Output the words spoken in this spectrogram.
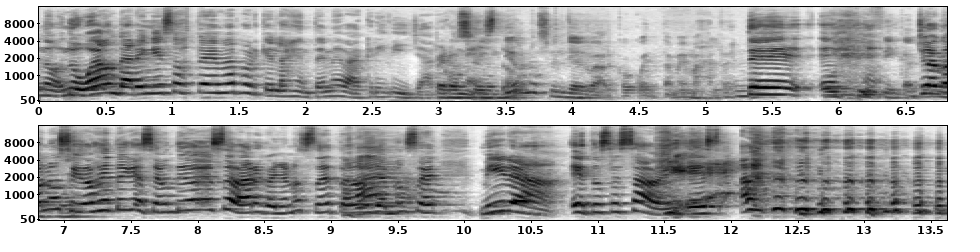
no, no voy a ahondar en esos temas porque la gente me va a acribillar Pero se hundió o no se hundió el barco. Cuéntame más al respecto. De, eh, yo he conocido gente que se ha hundido de ese barco, yo no sé, todavía no sé. Mira, entonces, ¿saben? Es,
